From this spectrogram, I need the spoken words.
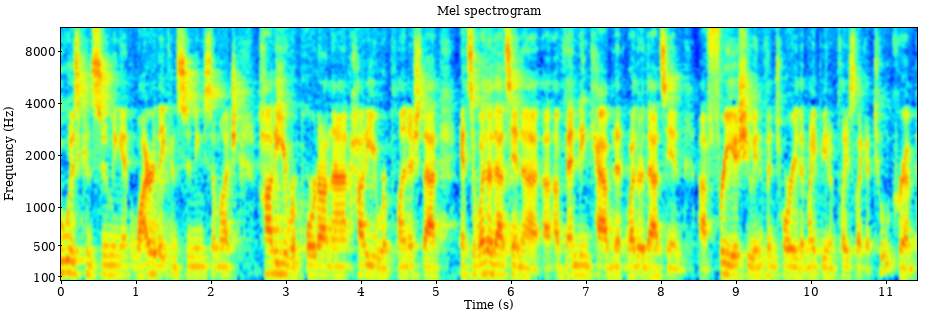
who is consuming it, why are they consuming so much, how do you report on that, how do you replenish that. And so whether that's in a, a vending cabinet, whether that's in free issue inventory that might be in a place like a tool crib,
